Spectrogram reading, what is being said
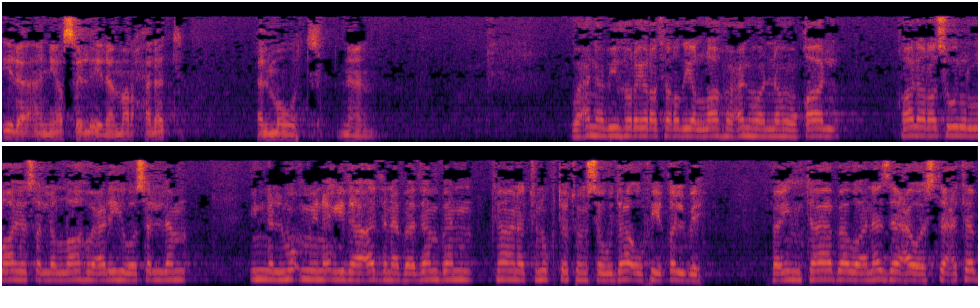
إلى أن يصل إلى مرحلة الموت. نعم. وعن أبي هريرة رضي الله عنه أنه قال قال رسول الله صلى الله عليه وسلم إن المؤمن إذا أذنب ذنبا كانت نكتة سوداء في قلبه فإن تاب ونزع واستعتب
